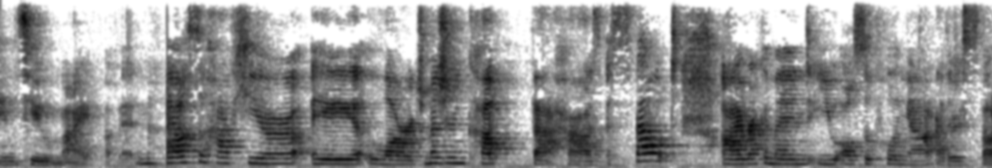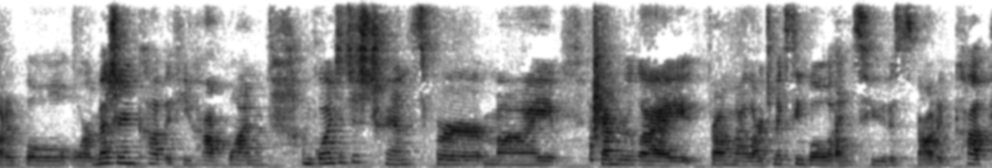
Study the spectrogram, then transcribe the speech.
into my oven. I also have here a large measuring cup that has a spout. I recommend you also pulling out either a spouted bowl or a measuring cup if you have one. I'm going to just transfer my creme brulee from my large mixing bowl into the spouted cup.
